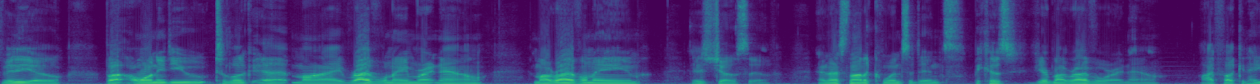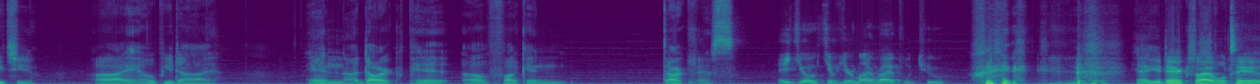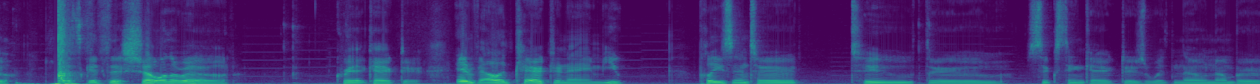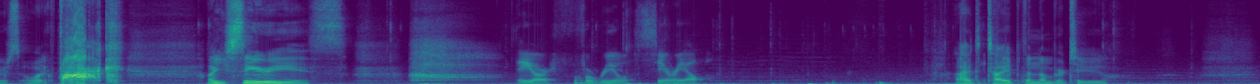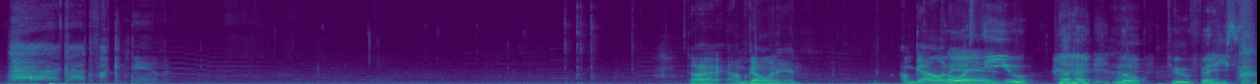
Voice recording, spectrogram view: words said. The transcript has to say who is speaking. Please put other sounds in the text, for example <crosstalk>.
Speaker 1: video, but I wanted you to look at my rival name right now. My rival name is Joseph. And that's not a coincidence because you're my rival right now. I fucking hate you. I hope you die in a dark pit of fucking darkness.
Speaker 2: Hey Joseph, you're my rival too. <laughs>
Speaker 1: yeah, you're Derek's rival too. Let's get this show on the road. Create character. Invalid character name. You please enter 2 through 16 characters with no numbers or. Fuck! Are you serious? <sighs>
Speaker 2: They are for real cereal.
Speaker 1: I had to type the number 2. <sighs> God fucking damn it. Alright, I'm going in. I'm going
Speaker 2: Oh,
Speaker 1: in.
Speaker 2: I see you. <laughs> Little Two Face. <laughs>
